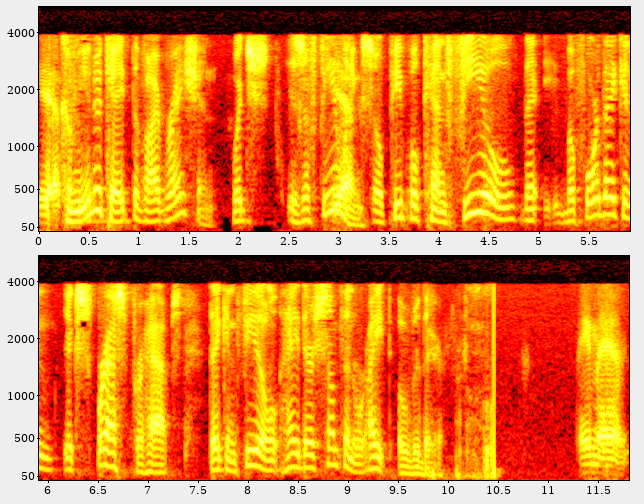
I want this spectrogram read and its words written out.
Yeah. communicate the vibration, which is a feeling. So people can feel that before they can express, perhaps they can feel, hey, there's something right over there. Amen.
